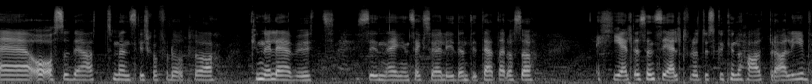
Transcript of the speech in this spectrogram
Eh, og også det at mennesker skal få lov til å kunne leve ut sin egen seksuelle identitet, er også helt essensielt for at du skal kunne ha et bra liv.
